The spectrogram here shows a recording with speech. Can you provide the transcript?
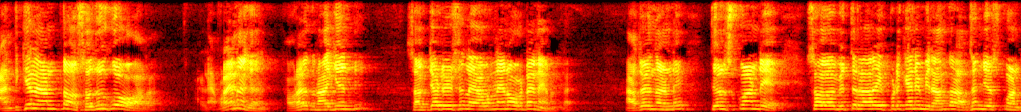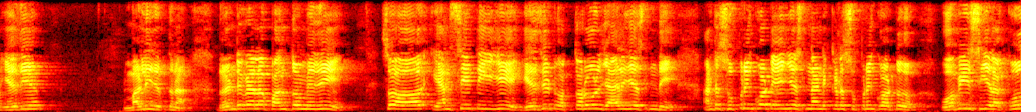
అందుకే నేను అంటున్నాం చదువుకోవాలి? వాళ్ళు ఎవరైనా కానీ ఎవరైతే నాకేంటి? సబ్జెక్ట్ విషయంలో ఎవరినైనా ఒకటే నేను అక్కడ అర్థమైందండి? తెలుసుకోండి. సో మిత్రులారా ఇప్పటికైనా మీరు అందరూ అర్థం చేసుకోండి. ఏది? మళ్ళీ చెప్తున్నా. రెండు వేల పంతొమ్మిది. సో ఎన్సిటిఈ గెజిట్ ఉత్తర్వులు జారీ చేసింది. అంటే సుప్రీంకోర్టు ఏం చేసిందండి ఇక్కడ సుప్రీంకోర్టు ఓబీసీలకు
